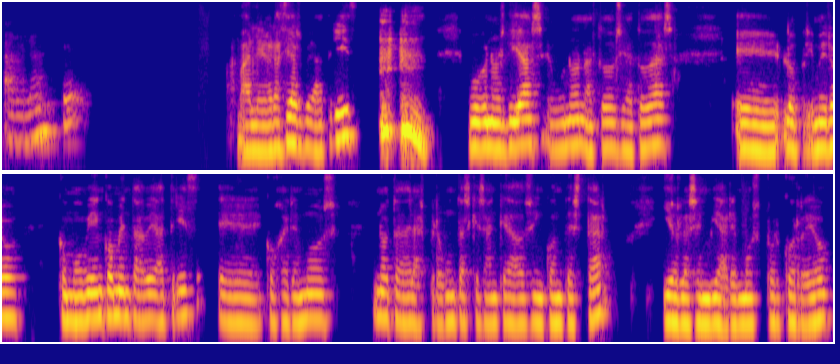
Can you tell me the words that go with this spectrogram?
adelante. Vale, gracias Beatriz. Muy buenos días, a todos y a todas. Eh, lo primero, como bien comenta Beatriz, eh, cogeremos nota de las preguntas que se han quedado sin contestar y os las enviaremos por correo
